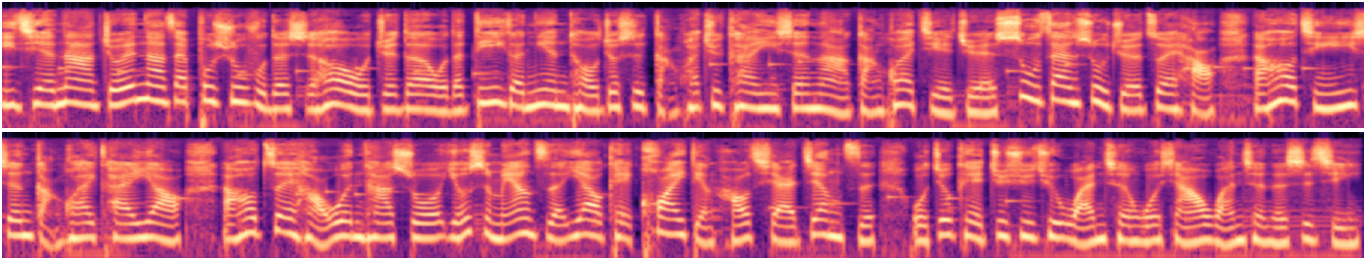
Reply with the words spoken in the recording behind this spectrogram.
以前呐，Joanna 在不舒服的时候，我觉得我的第一个念头就是赶快去看医生啦，赶快解决，速战速决最好。然后请医生赶快开药，然后最好问他说有什么样子的药可以快一点好起来，这样子我就可以继续去完成我想要完成的事情。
